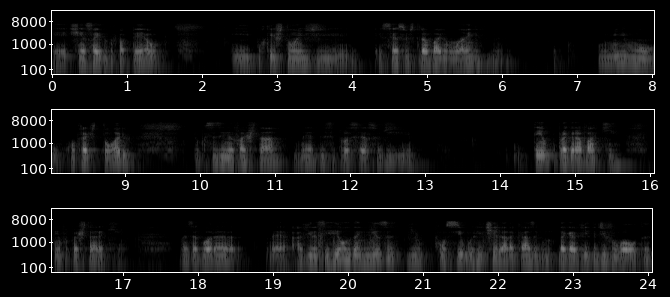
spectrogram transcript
é, tinha saído do papel e por questões de excesso de trabalho online, né, no mínimo contraditório, eu precisei me afastar né, desse processo de tempo para gravar aqui, tempo para estar aqui mas agora né, a vida se reorganiza e eu consigo retirar a casa da gaveta de volta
